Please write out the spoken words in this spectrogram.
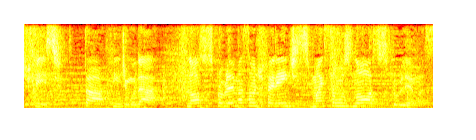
Difícil? Tá a fim de mudar? Nossos problemas são diferentes, mas são os nossos problemas.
